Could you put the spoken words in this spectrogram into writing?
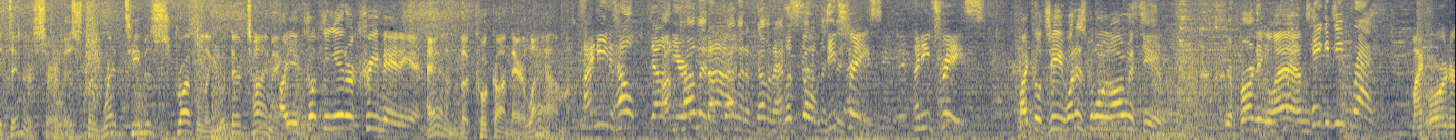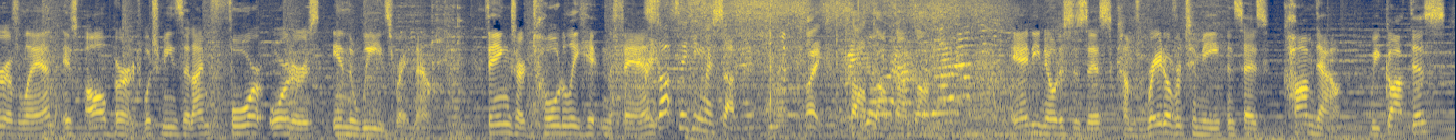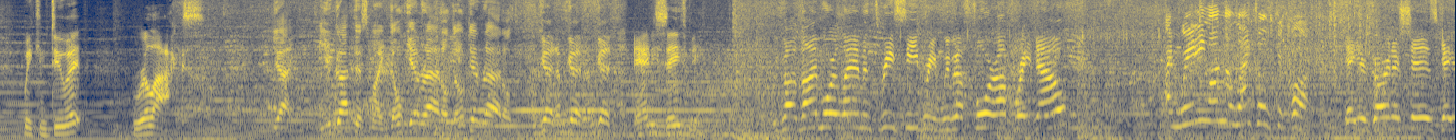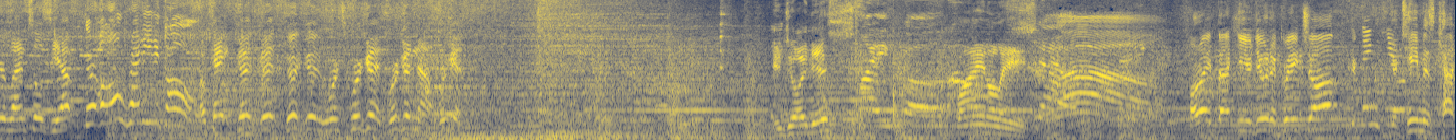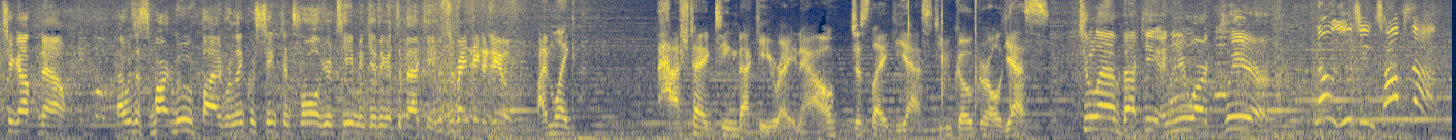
The dinner service, the red team is struggling with their timing. Are you cooking it or cremating it? And the cook on their lamb. I need help down I'm here coming, I'm coming, I'm coming. I have Let's go. Need station. trays. I need trays. Michael G, what is going on with you? You're burning lamb. Take a deep breath. My order of lamb is all burnt, which means that I'm four orders in the weeds right now. Things are totally hitting the fan. Stop taking my stuff. Mike, calm, calm, calm, calm. Andy notices this, comes right over to me and says, Calm down. We got this. We can do it. Relax. Yeah, you got this, Mike. Don't get rattled. Don't get rattled. I'm good. I'm good. I'm good. Andy saved me. We've got nine more lamb and three sea bream. We've got four up right now. I'm waiting on the lentils to cook. Get your garnishes. Get your lentils. Yep. They're all ready to go. Okay. Good. Good. Good. Good. We're, we're good. We're good now. We're good. Enjoy this? Michael. Finally. Wow. All right, Becky, you're doing a great job. Your, Thank you. Your team is catching up now. That was a smart move by relinquishing control of your team and giving it to Becky. It was the right thing to do. I'm like hashtag Team Becky right now. Just like, yes, you go, girl, yes. Two lamb, Becky, and you are clear. No, Eugene, tops up.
